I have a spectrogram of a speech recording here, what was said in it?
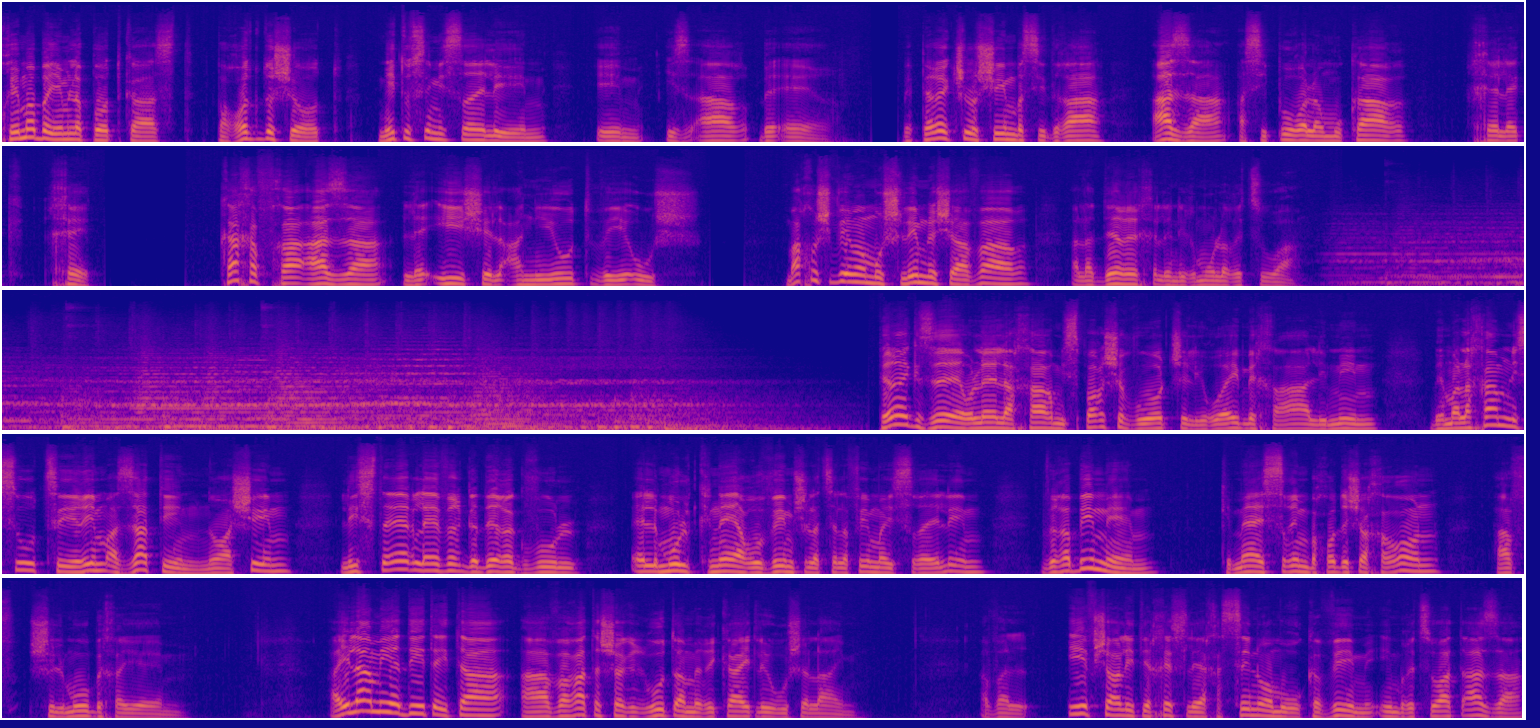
ברוכים הבאים לפודקאסט פרות קדושות, מיתוסים ישראליים עם יזהר באר. בפרק 30 בסדרה עזה, הסיפור הלא מוכר, חלק ח'. כך הפכה עזה לאי של עניות וייאוש. מה חושבים המושלים לשעבר על הדרך לנרמול הרצועה? פרק זה עולה לאחר מספר שבועות של אירועי מחאה אלימים, במהלכם ניסו צעירים עזתים נואשים להסתער לעבר גדר הגבול אל מול קנה הרובים של הצלפים הישראלים, ורבים מהם, כמאה עשרים בחודש האחרון, אף שילמו בחייהם. העילה המיידית הייתה העברת השגרירות האמריקאית לירושלים. אבל אי אפשר להתייחס ליחסינו המורכבים עם רצועת עזה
